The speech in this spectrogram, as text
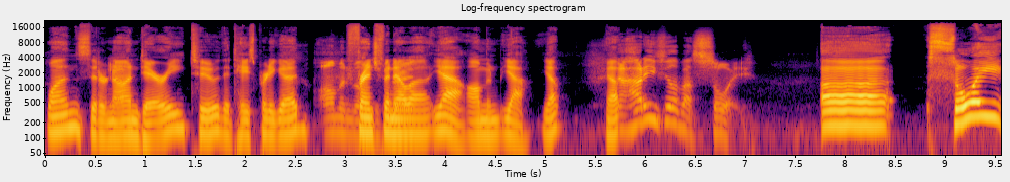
ones that are Yeah. non-dairy too that taste pretty good. Almond milk French is great. vanilla, yeah, almond, yeah, yep. Yep. Now, how do you feel about soy? Uh, soy,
